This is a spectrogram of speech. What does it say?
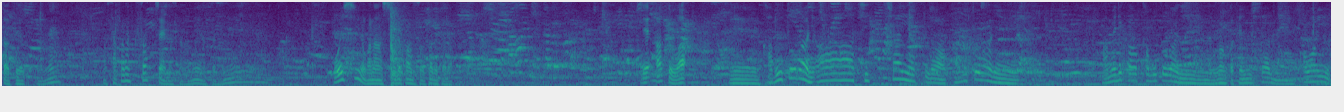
たってやつだね、まあ魚腐っちゃいますからねやっぱりね。美味しいのかなシーラカンスを食べたら。であとは、えー、カブトガニあーちっちゃいやつがカブトガニ。アメリカカブトガニもなんか展示してあるね。かわいい。なんか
